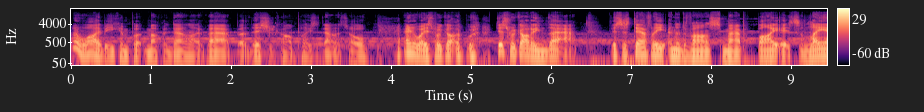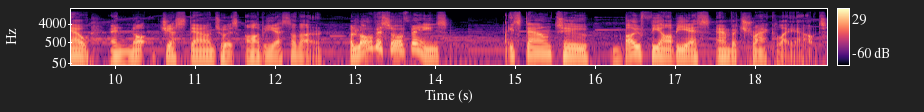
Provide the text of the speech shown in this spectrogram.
Don't know why, but you can put them up and down like that, but this you can't place it down at all. Anyways, got, disregarding that, this is definitely an advanced map by its layout and not just down to its RBS alone. A lot of this sort of things, it's down to both the RBS and the track layout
